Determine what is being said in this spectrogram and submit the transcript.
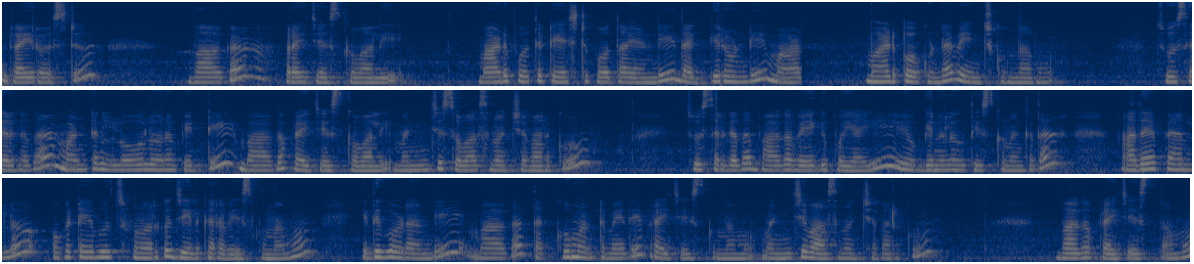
డ్రై రోస్ట్ బాగా ఫ్రై చేసుకోవాలి. మాడిపోతే టేస్ట్ పోతాయండి. దగ్గరుండి మా మాడిపోకుండా వేయించుకుందాము. చూశారు కదా? మంటను లోలోనే పెట్టి బాగా ఫ్రై చేసుకోవాలి. మంచి సువాసన వచ్చే వరకు. చూస్తారు కదా బాగా వేగిపోయాయి. గిన్నెలోకి తీసుకున్నాం కదా. అదే ప్యాన్లో ఒక టేబుల్ స్పూన్ వరకు జీలకర్ర వేసుకుందాము. ఇది కూడా అండి బాగా తక్కువ మంట మీదే ఫ్రై చేసుకుందాము. మంచి వాసన వచ్చే వరకు బాగా ఫ్రై చేస్తాము.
